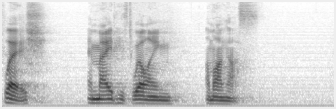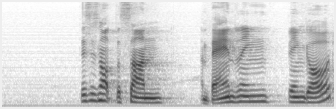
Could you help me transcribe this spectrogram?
flesh and made his dwelling among us. This is not the Son abandoning being God.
